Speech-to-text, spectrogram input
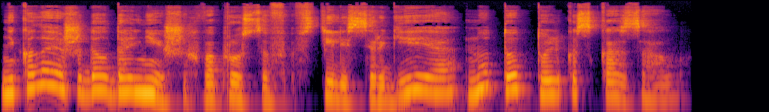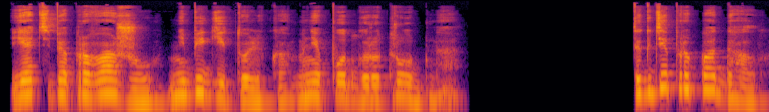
Николай ожидал дальнейших вопросов в стиле Сергея, но тот только сказал. «Я тебя провожу, не беги только, мне под гору трудно». «Ты где пропадал?»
